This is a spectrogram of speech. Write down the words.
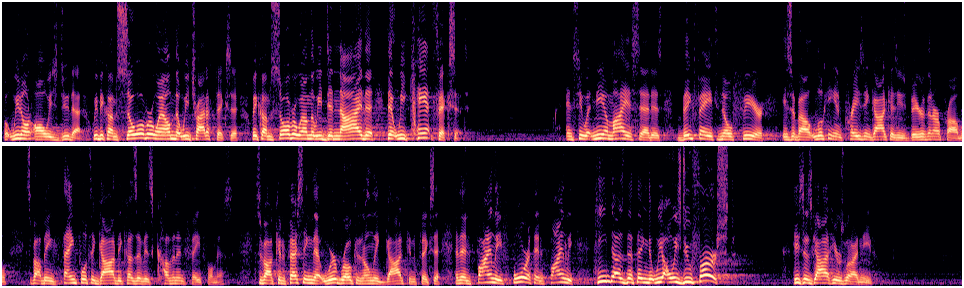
But we don't always do that. We become so overwhelmed that we try to fix it. We become so overwhelmed that we deny that, that we can't fix it. And see, what Nehemiah said is big faith, no fear, is about looking and praising God because He's bigger than our problem. It's about being thankful to God because of His covenant faithfulness. It's about confessing that we're broken and only God can fix it. And then finally, fourth and finally, He does the thing that we always do first. He says, God, here's what I need.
